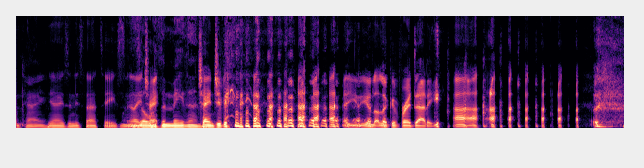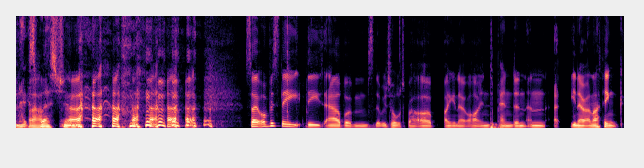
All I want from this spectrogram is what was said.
okay. Yeah, he's in his thirties. Well, he's older than me then. change of you're not looking for a daddy next Uh, question. So obviously these albums that we talked about are, are you know are independent and uh, you know and i think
